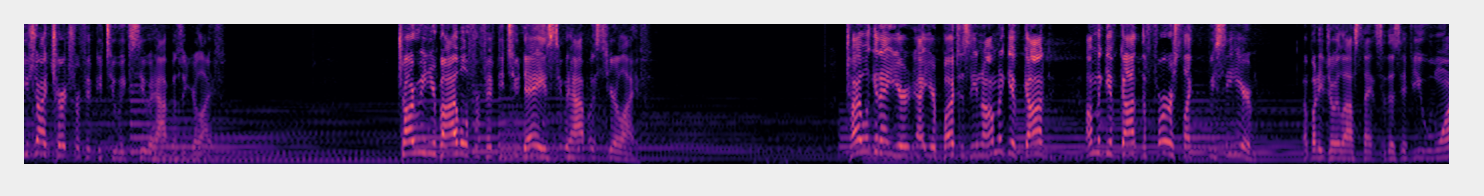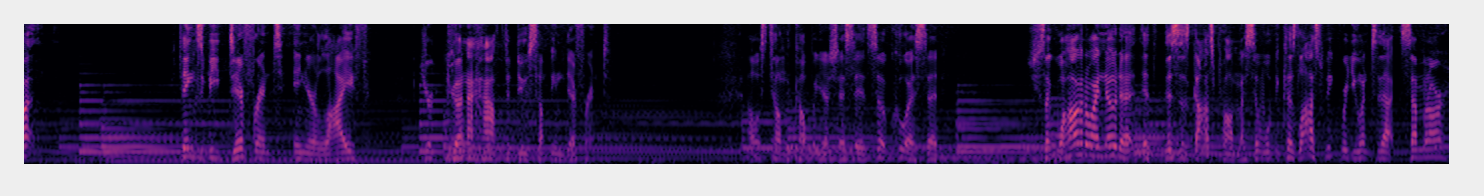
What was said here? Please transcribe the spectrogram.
you try church for 52 weeks, see what happens in your life. Try reading your Bible for 52 days, see what happens to your life. Try looking at your at your budget. See, you know, I'm gonna give God, I'm gonna give God the first, like we see here. My buddy Joy last night said this: if you want things to be different in your life, you're gonna have to do something different. I was telling a couple yesterday, I said, it's so cool. I said, she's like, well, how do I know that this is God's problem? I said, well, because last week where you went to that seminar,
